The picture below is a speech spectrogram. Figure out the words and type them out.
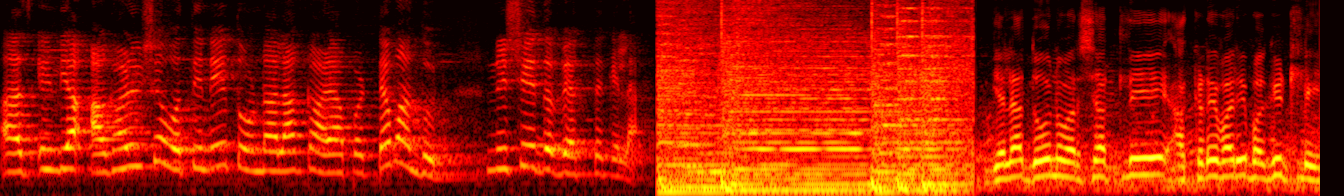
आज इंडिया आघाडीच्या वतीने तोंडाला काळ्या पट्ट्या बांधून निषेध व्यक्त केला. गेल्या दोन वर्षातली आकडेवारी बघितली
